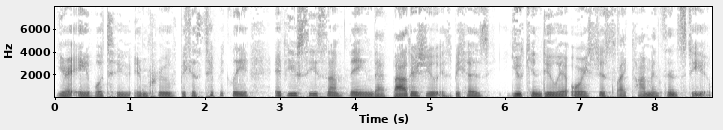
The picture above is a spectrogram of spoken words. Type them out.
you're able to improve because typically if you see something that bothers you is because you can do it or it's just like common sense to you.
